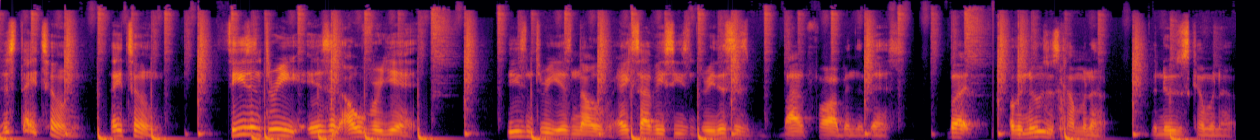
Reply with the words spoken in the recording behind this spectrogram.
just stay tuned. Stay tuned. Season three isn't over yet. Season three isn't over. XIV season three. This has by far been the best. But oh, the news is coming up. The news is coming up.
